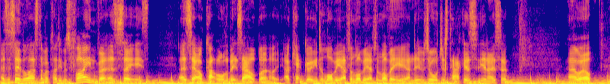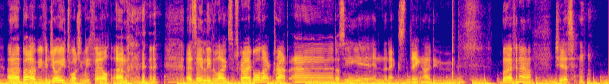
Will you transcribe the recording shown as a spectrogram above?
as I say, the last time I played it was fine, but as I say, it's, as I say, I'll cut all the bits out, but I, I kept going into lobby after lobby after lobby, and it was all just hackers, you know, so... Oh well. Uh, but I hope you've enjoyed watching me fail. Um, I say, leave a like, subscribe, all that crap, and I'll see you in the next thing I do. Bye for now. Cheers.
